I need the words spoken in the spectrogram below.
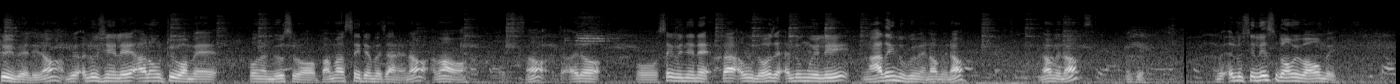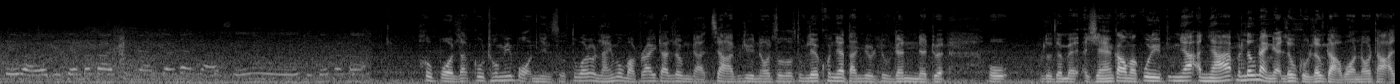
တွေ့ပဲလေနော်အလူရှင်လည်းအားလုံးတွေ့ပါမယ် ပုံစံမျိုးဆိုတော့ဘာမှစိတ်တမကြနဲ့နော်အမရောနော်အဲ့တော့ဟိုစိတ်မငြင်းနဲ့ဒါအခုလောဆယ်အလူငွေလေး9သိန်းလူပေးမယ်နော်မေနော်နော်မေနော် ဆရာ โอเคအလူရှင်လေးစုတောင်းပေးပါဦးမေ တော်ပေးပါတော့ဒီကမကရှင်နာတန်းတန်းလာစေဒီကမက ဟုတ်ပေါ့လက်ကိုထုံးမင်းပေါ့အမြင်ဆိုသူကတော့ line ပေါ်မှာ brighter လုံတာကြာပြီးလို့နော်ဆိုတော့သူလည်းခွင့်ရတိုင်းမျိုးလှူဒန်းနေတဲ့အတွက်ဟိုဘယ်လိုသမဲအရန်ကောင်းမှာကိုရီသူများအများမလုံနိုင်တဲ့အလုပ်ကိုလုပ်တာပေါ့နော်ဒါအ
